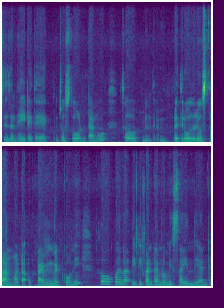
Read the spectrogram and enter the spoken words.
సీజన్ ఎయిట్ అయితే చూస్తూ ఉంటాను. సో ప్రతిరోజు చూస్తా అనమాట ఒక టైమింగ్ పెట్టుకొని. సో ఒకవేళ ఈ టిఫిన్ టైంలో మిస్ అయింది అంటే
